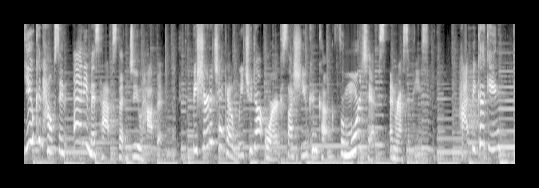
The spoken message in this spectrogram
you can help save any mishaps that do happen. Be sure to check out wechu.org slash you can cook for more tips and recipes. Happy cooking!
